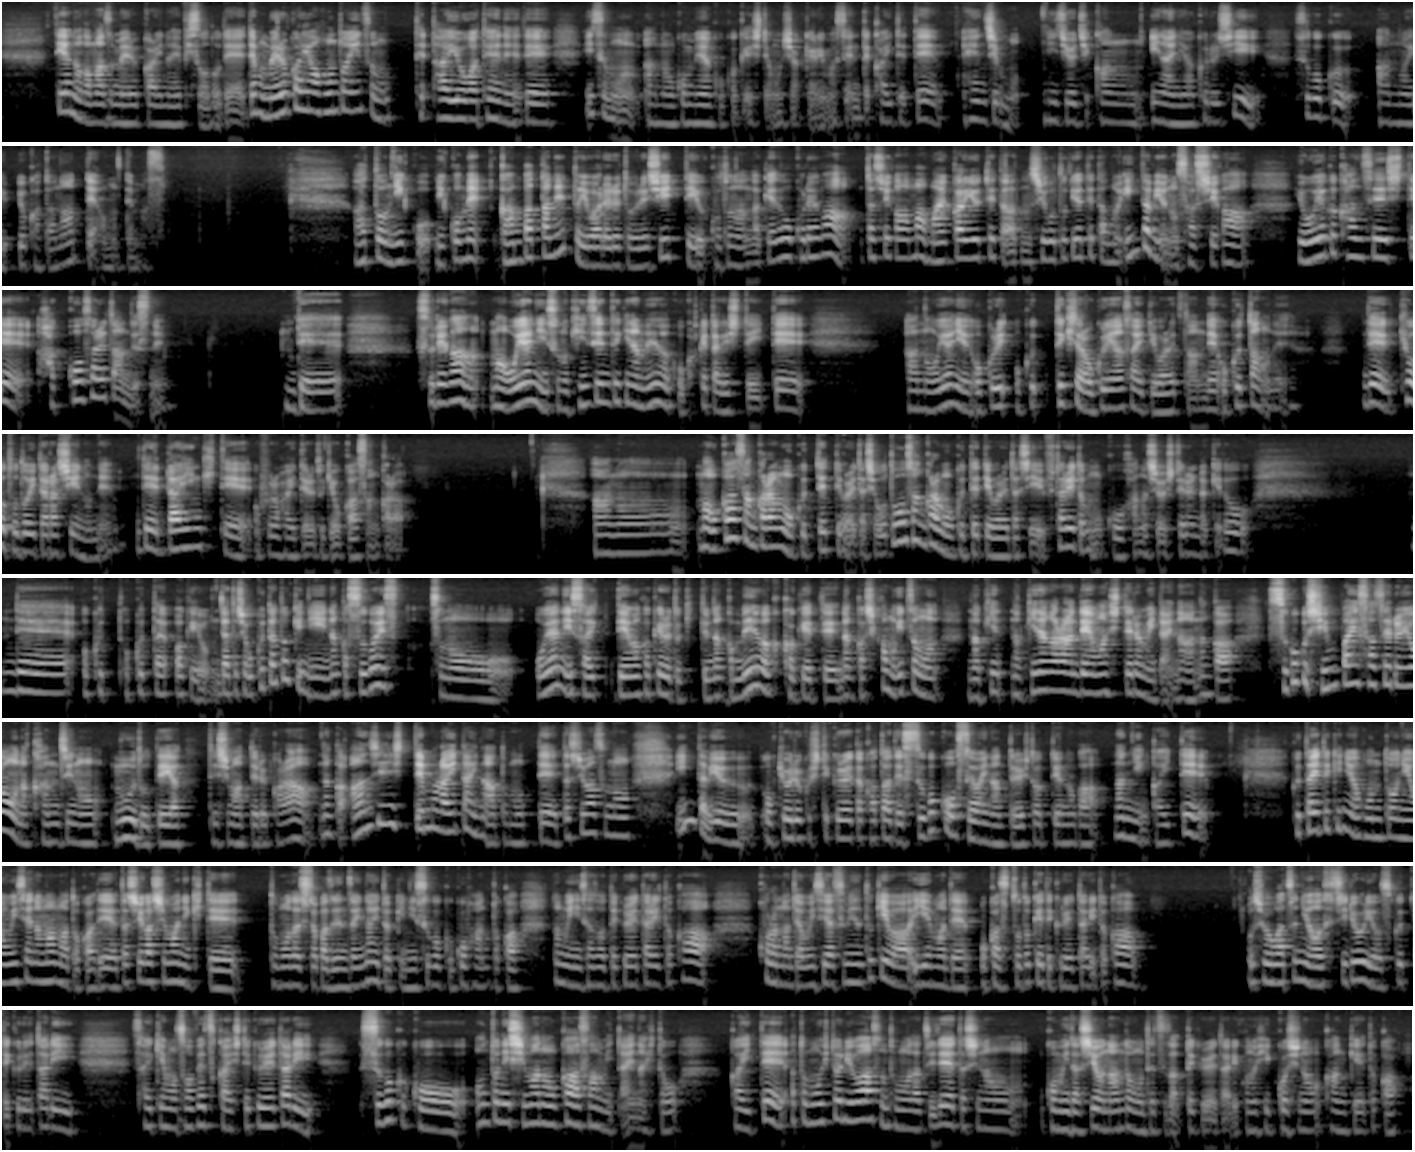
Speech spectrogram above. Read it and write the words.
っていうのがまずメルカリのエピソードででもメルカリは本当にいつも対応が丁寧でいつもあのご迷惑おかけして申し訳ありませんって書いてて返事も20時間以内には来るしすごくあの良かったなって思ってます。あと2個2個目頑張ったねと言われると嬉しいっていうことなんだけどこれは私がまあ前から言ってた仕事でやってたのインタビューの冊子がようやく完成して発行されたんですね。でそれが、まあ、親にその金銭的な迷惑をかけたりしていてあの親に送り送ってきたら送りなさいって言われてたんで送ったのね。で今日届いたらしいのね。で LINE 来てお風呂入ってる時お母さんからあのまあお母さんからも送ってって言われたしお父さんからも送ってって言われたし2人ともこう話をしてるんだけどで送送ったわけよ。で私送った時になんかすごいその親に電話かける時ってなんか迷惑かけてなんかしかもいつも泣き泣きながら電話してるみたいななんかすごく心配させるような感じのムードでやってしまってるからなんか安心してもらいたいなと思って私はそのインタビューを協力してくれた方ですごくお世話になってる人っていうのが何人かいて具体的には本当にお店のママとかで私が島に来て友達とか全然いない時にすごくご飯とか飲みに誘ってくれたりとかコロナでお店休みの時は家までおかず届けてくれたりとかお正月にはおせち料理を作ってくれたり最近も送別会してくれたりすごくこう本当に島のお母さんみたいな人がいてあともう一人はその友達で私のゴミ出しを何度も手伝ってくれたりこの引っ越しの関係とか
